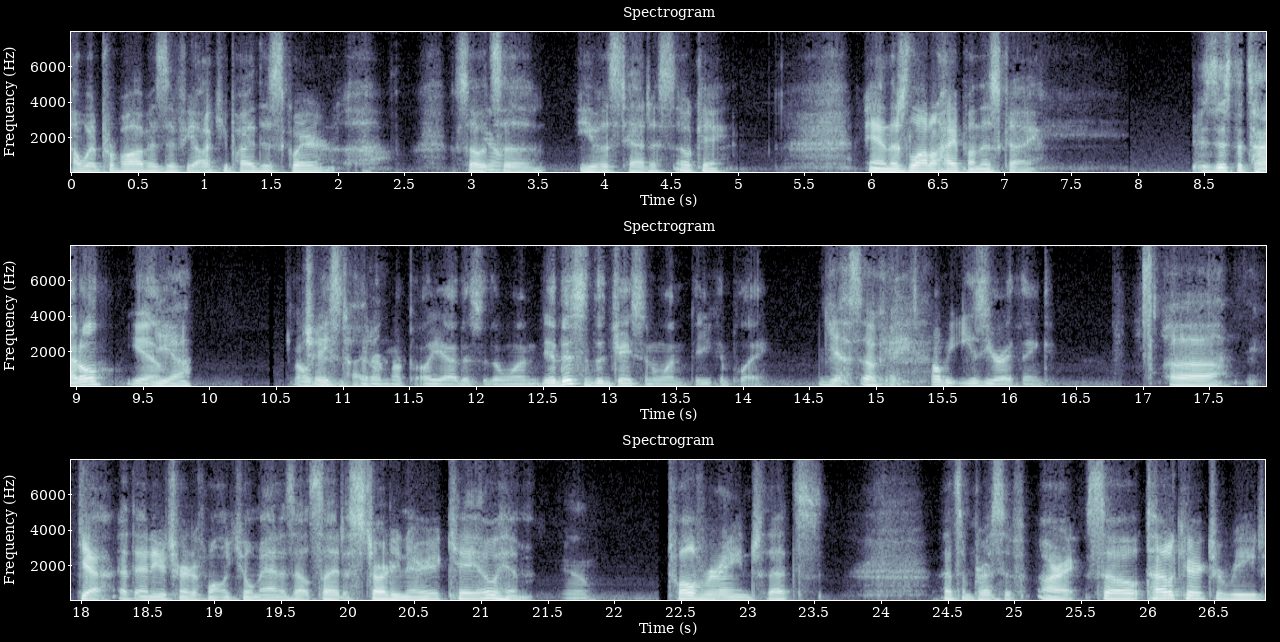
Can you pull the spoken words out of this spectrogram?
outwit propob as if he occupied this square, Uh, so it's a Eva status. Okay, and there's a lot of hype on this guy. Is this the title? Yeah. yeah. Oh, Chase this title. better. Oh yeah, this is the one. Yeah, this is the Jason one that you can play. Yes. Okay. It's probably easier, I think. Uh, yeah. At the end of your turn, if Molecule Man is outside a starting area, KO him. Yeah. Twelve range. That's that's impressive. All right. So title character read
